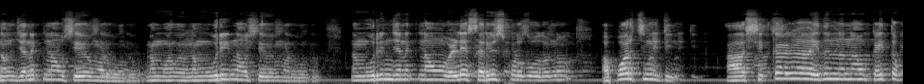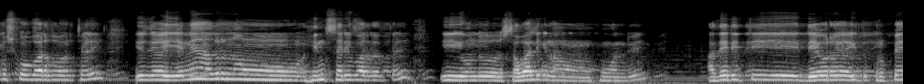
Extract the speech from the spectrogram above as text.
ನಮ್ಮ ಜನಕ್ಕೆ ನಾವು ಸೇವೆ ಮಾಡ್ಬೋದು. ನಮ್ಮ ನಮ್ಮ ಊರಿಗೆ ನಾವು ಸೇವೆ ಮಾಡ್ಬೋದು. ನಮ್ಮ ಊರಿನ ಜನಕ್ಕೆ ನಾವು ಒಳ್ಳೆ ಸರ್ವಿಸ್ ಕೊಡ್ಬೋದು ಅನ್ನೋ ಅಪರ್ಚುನಿಟಿ ಆ ಸಿಕ್ಕಾಗ ಇದನ್ನು ನಾವು ಕೈ ತಪ್ಪಿಸ್ಕೋಬಾರ್ದು ಅಂಥೇಳಿ ಇದು ಏನೇ ಆದರೂ ನಾವು ಹಿಂದೆ ಸರಿಬಾರ್ದು ಅಂತೇಳಿ ಈ ಒಂದು ಸವಾಲಿಗೆ ನಾವು ಹೂವಂದ್ವಿ ಅದೇ ರೀತಿ ದೇವರ ಇದು ಕೃಪೆ,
